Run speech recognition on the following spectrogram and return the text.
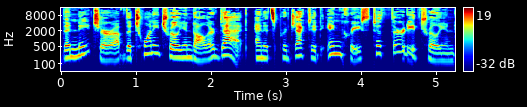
the nature of the $20 trillion debt and its projected increase to $30 trillion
